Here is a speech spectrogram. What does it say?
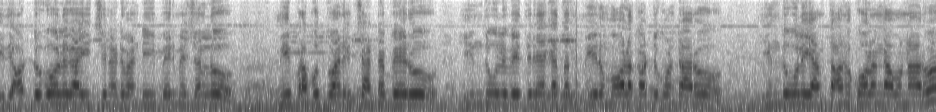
ఇది అడ్డుగోలుగా ఇచ్చినటువంటి ఈ పెర్మిషన్లు మీ ప్రభుత్వానికి చట్ట పేరు హిందువుల వ్యతిరేకత మీరు మూల కట్టుకుంటారు హిందువులు ఎంత అనుకూలంగా ఉన్నారో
